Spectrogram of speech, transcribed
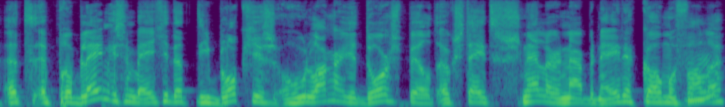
Het, het probleem is een beetje dat die blokjes, hoe langer je doorspeelt, ook steeds sneller naar beneden komen vallen.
